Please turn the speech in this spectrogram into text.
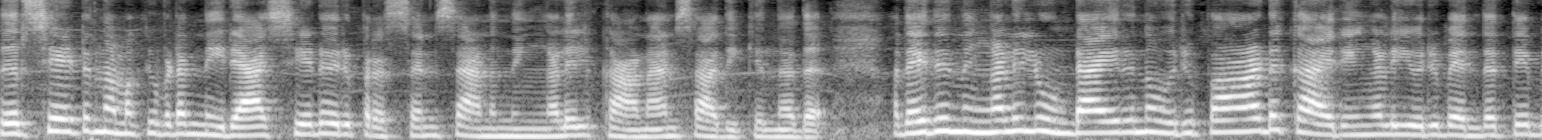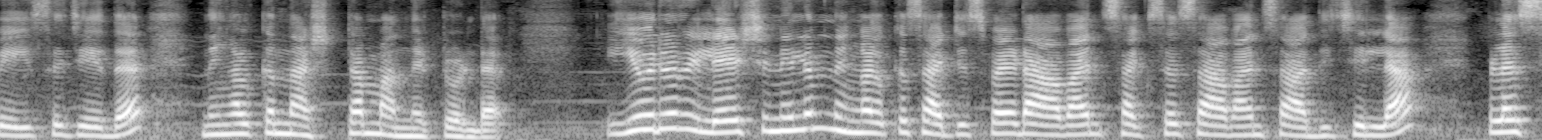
തീർച്ചയായിട്ടും നമുക്കിവിടെ നിരാശയുടെ ഒരു പ്രസൻസ് ആണ് നിങ്ങളിൽ കാണാൻ സാധിക്കുന്നത്. അതായത് നിങ്ങളിൽ ഉണ്ടായിരുന്ന ഒരുപാട് കാര്യങ്ങൾ ഈ ഒരു ബന്ധത്തെ ബേസ് ചെയ്ത് നിങ്ങൾക്ക് നഷ്ടം വന്നിട്ടുണ്ട്. ഈ ഒരു റിലേഷനിലും നിങ്ങൾക്ക് സാറ്റിസ്ഫൈഡ് ആവാൻ സക്സസ് ആവാൻ സാധിച്ചില്ല. പ്ലസ്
